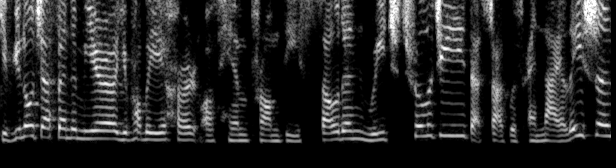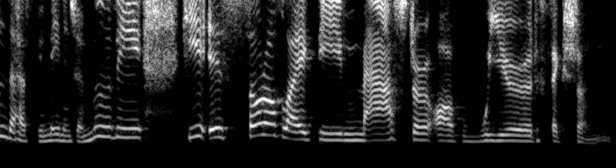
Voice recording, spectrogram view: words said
If you know Jeff Vandermeer, you probably heard of him from the Southern Reach trilogy that starts with Annihilation that has been made into a movie. He is sort of like the master of weird fiction.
